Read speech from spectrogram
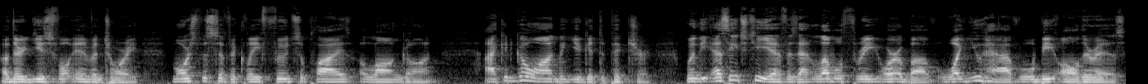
of their useful inventory. More specifically, food supplies long gone. I could go on, but you get the picture. When the SHTF is at level 3 or above, what you have will be all there is,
